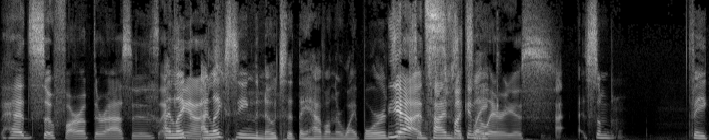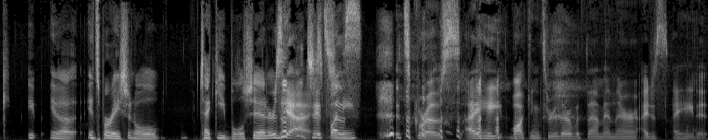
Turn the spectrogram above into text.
heads so far up their asses. I, I like can't. I like seeing the notes that they have on their whiteboards. Like, Yeah, sometimes it's fucking like hilarious. some fake uh, inspirational techie bullshit or something. Yeah, it's just it's funny. just- it's gross. I hate walking through there with them in there. I just I hate it.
